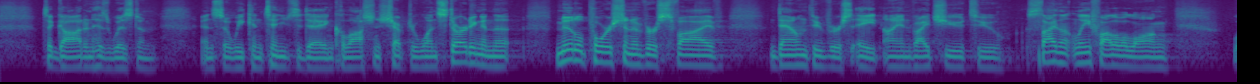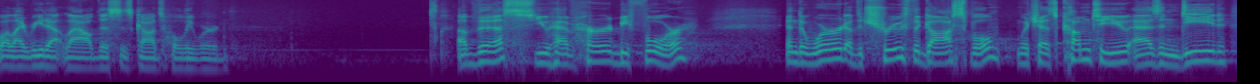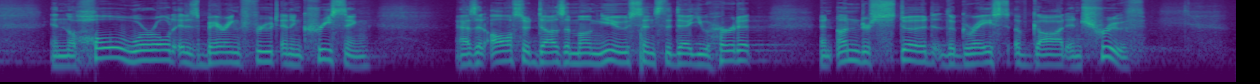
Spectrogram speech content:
to God and His wisdom. And so we continue today in Colossians chapter 1, starting in the middle portion of verse 5 down through verse 8. I invite you to silently follow along while I read out loud. This is God's holy word. Of this you have heard before and the word of the truth, the gospel, which has come to you, as indeed in the whole world it is bearing fruit and increasing, as it also does among you since the day you heard it and understood the grace of God in truth,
